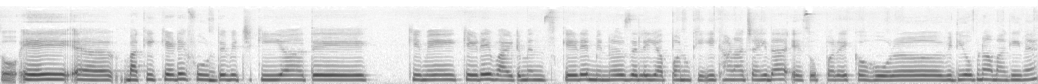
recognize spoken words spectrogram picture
ਸੋ ਇਹ ਬਾਕੀ ਕਿਹੜੇ ਫੂਡ ਦੇ ਵਿੱਚ ਕੀ ਆ ਤੇ ਕਿਵੇਂ, ਕਿਹੜੇ ਵਿਟਾਮਿਨਸ ਕਿਹੜੇ ਮਿਨਰਲਸ ਦੇ ਲਈ ਆਪਾਂ ਨੂੰ ਕੀ ਕੀ ਖਾਣਾ ਚਾਹੀਦਾ, ਇਸ ਉੱਪਰ ਇੱਕ ਹੋਰ ਵੀਡੀਓ ਬਣਾਵਾਂਗੀ ਮੈਂ।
